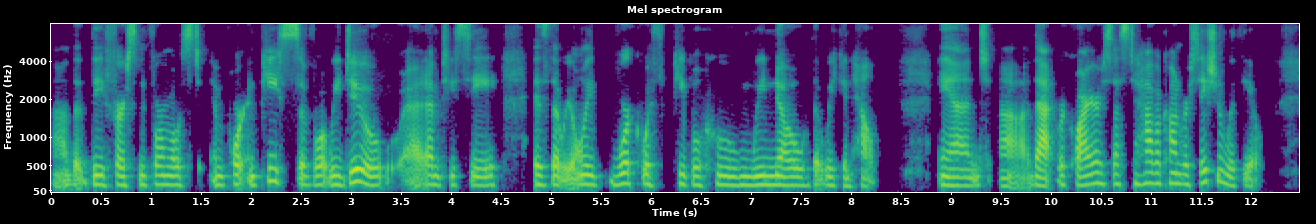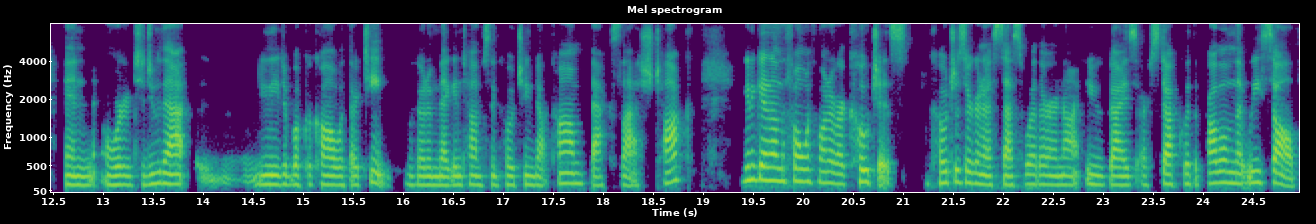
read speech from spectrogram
Uh, that the first and foremost important piece of what we do at MTC is that we only work with people whom we know that we can help. And uh, that requires us to have a conversation with you. In order to do that, you need to book a call with our team. We go to meganthompsoncoaching.com backslash talk you're going to get on the phone with one of our coaches. Coaches are going to assess whether or not you guys are stuck with the problem that we solve.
